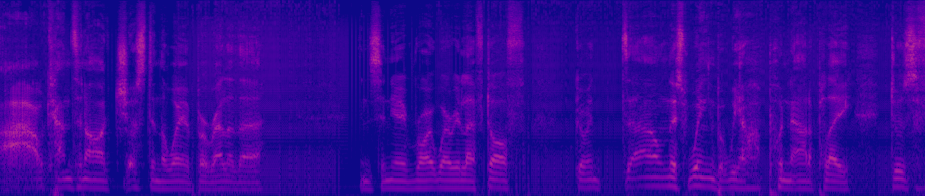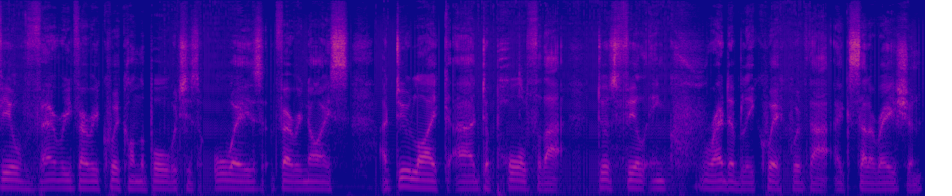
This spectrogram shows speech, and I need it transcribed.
Ah, Cantona just in the way of Barella there. Insigne right where he left off. Going down this wing, but we are putting it out of play. Does feel very, very quick on the ball, which is always very nice. I do like uh, DePaul for that. Does feel incredibly quick with that acceleration.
